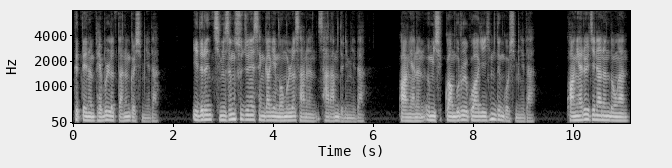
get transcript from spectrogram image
그때는 배불렀다는 것입니다. 이들은 짐승 수준의 생각에 머물러 사는 사람들입니다. 광야는 음식과 물을 구하기 힘든 곳입니다. 광야를 지나는 동안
